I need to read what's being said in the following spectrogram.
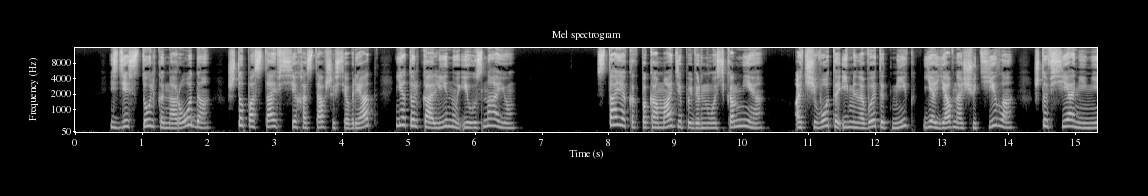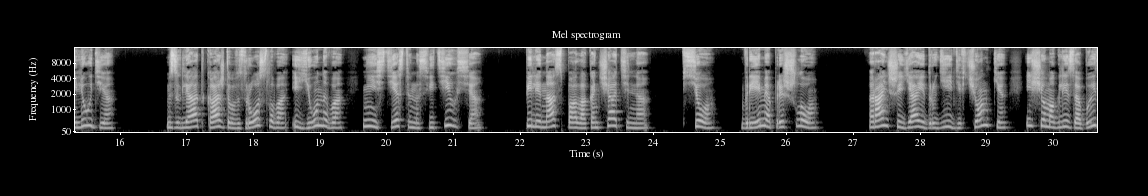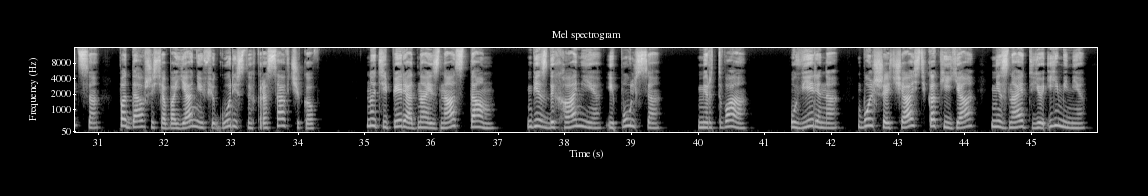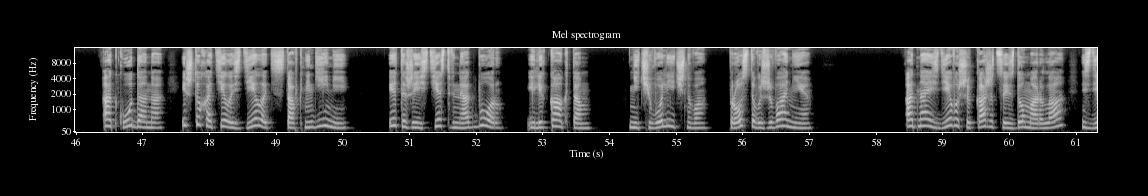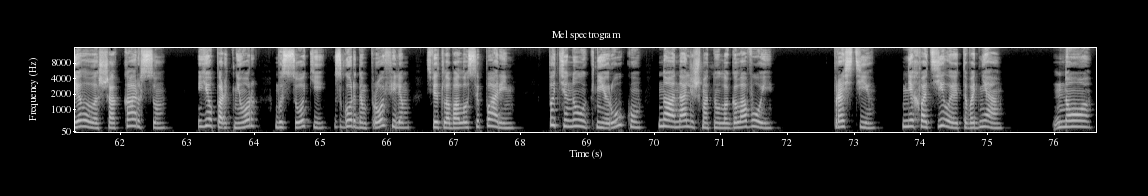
Здесь столько народа, что поставь всех оставшихся в ряд, я только Алину и узнаю. Стая как по команде повернулась ко мне. От чего то именно в этот миг я явно ощутила, что все они не люди. Взгляд каждого взрослого и юного неестественно светился. Пелена спала окончательно. Все, время пришло. Раньше я и другие девчонки еще могли забыться, поддавшись обаянию фигуристых красавчиков. Но теперь одна из нас там, без дыхания и пульса, мертва. Уверена, большая часть, как и я, не знает ее имени. Откуда она и что хотела сделать, став княгиней? Это же естественный отбор. Или как там? Ничего личного, просто выживание. Одна из девушек, кажется, из дома Орла, сделала шаг к Карсу. Ее партнер, высокий, с гордым профилем, светловолосый парень, потянул к ней руку, но она лишь мотнула головой. «Прости, мне хватило этого дня. Но...»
